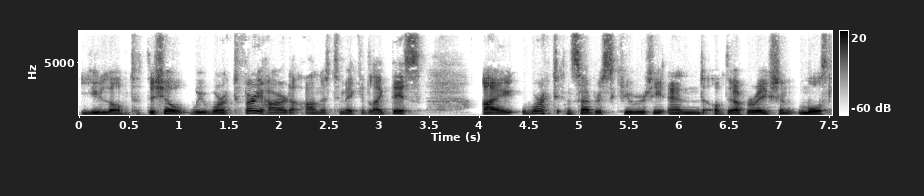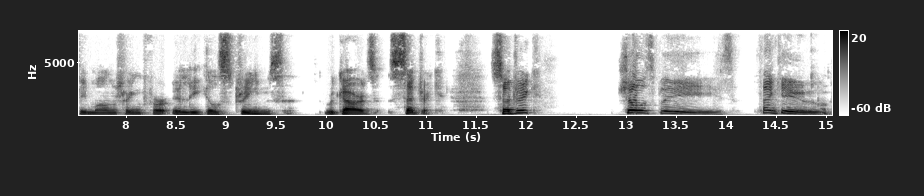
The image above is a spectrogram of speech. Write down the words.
you loved the show. We worked very hard on it to make it like this. I worked in cybersecurity end of the operation, mostly monitoring for illegal streams. Regards, Cedric. Cedric, shows please. Thank you.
